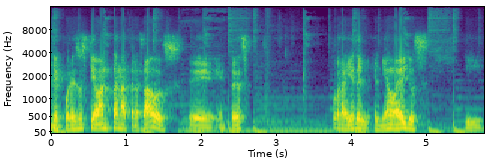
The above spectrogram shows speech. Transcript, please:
que por eso es que van tan atrasados. Eh, entonces, por ahí es el, miedo de ellos. Y,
